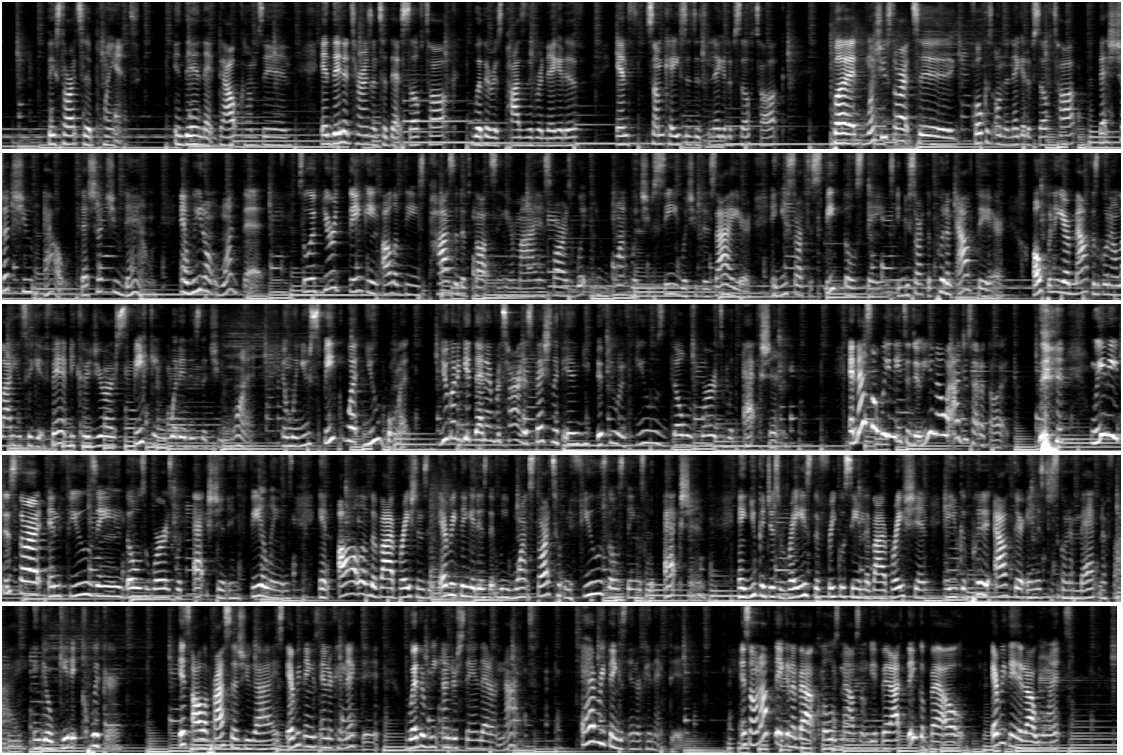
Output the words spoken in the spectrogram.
they start to plant. And then that doubt comes in. And then it turns into that self talk, whether it's positive or negative. In some cases, it's negative self talk. But once you start to focus on the negative self talk, that shuts you out, that shuts you down. And we don't want that. So if you're thinking all of these positive thoughts in your mind as far as what you want, what you see, what you desire, and you start to speak those things and you start to put them out there, opening your mouth is going to allow you to get fed because you're speaking what it is that you want. And when you speak what you want, you're going to get that in return, especially if you, if you infuse those words with action. And that's what we need to do. You know what? I just had a thought. we need to start infusing those words with action and feelings and all of the vibrations and everything it is that we want. Start to infuse those things with action. And you can just raise the frequency and the vibration and you can put it out there and it's just going to magnify and you'll get it quicker. It's all a process, you guys. Everything is interconnected, whether we understand that or not. Everything is interconnected. And so when I'm thinking about closed mouths don't get fed, I think about everything that I want,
